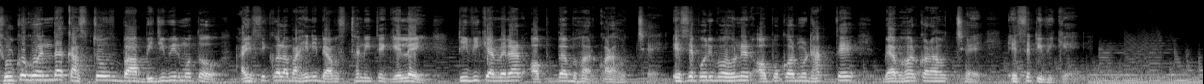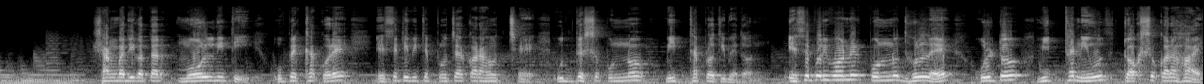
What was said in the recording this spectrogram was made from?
শুল্ক গোয়েন্দা, কাস্টমস বা বিজিবির মতো আইনশৃঙ্খলা বাহিনী ব্যবস্থা নিতে গেলেই টিভি ক্যামেরার অপব্যবহার করা হচ্ছে। এসে পরিবহনের অপকর্ম ঢাকতে ব্যবহার করা হচ্ছে এসে টিভিকে। সাংবাদিকতার মূল নীতি উপেক্ষা করে এসে টিভিতে প্রচার করা হচ্ছে উদ্দেশ্যপূর্ণ মিথ্যা প্রতিবেদন। এসে পরিবহনের পণ্য ধরলে উল্টো মিথ্যা নিউজ টকশো করা হয়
